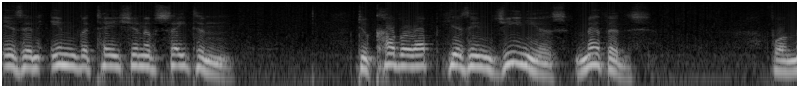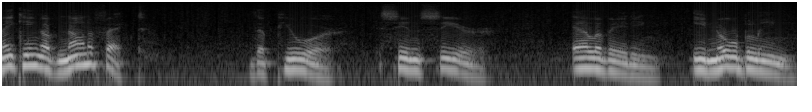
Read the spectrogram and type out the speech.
is an invitation of Satan to cover up his ingenious methods for making of none effect the pure, sincere, elevating, ennobling,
